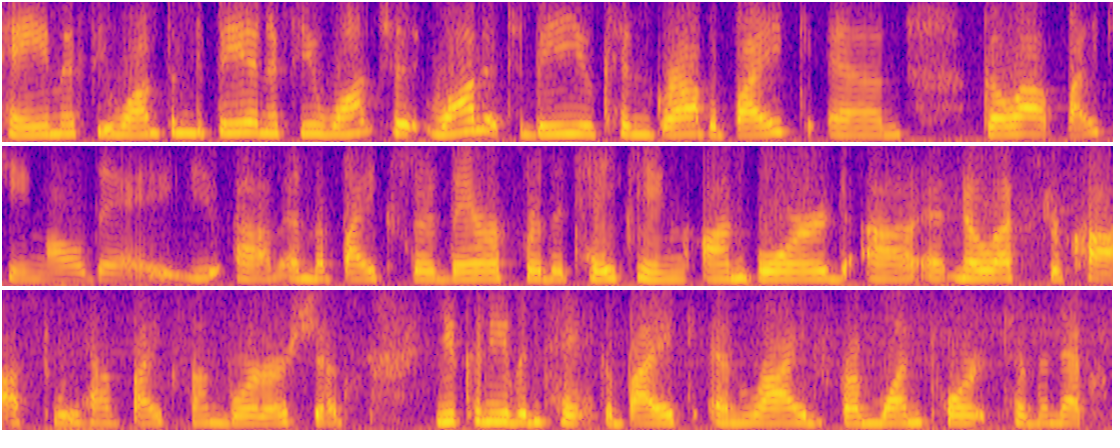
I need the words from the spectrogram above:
tame if you want them to be. And if you want to want it to be you can grab a bike and go out biking all day, you, um, and the bikes are there for the taking on board uh, at no extra cost. We have bikes on board our ships. You can even take a bike and ride from one port to the next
